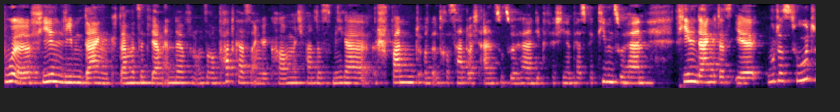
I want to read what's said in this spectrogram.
cool. Vielen lieben Dank. Damit sind wir am Ende von unserem Podcast angekommen. Ich fand es mega spannend und interessant, euch allen zuzuhören, die verschiedenen Perspektiven zu hören. Vielen Dank, dass ihr Gutes tut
